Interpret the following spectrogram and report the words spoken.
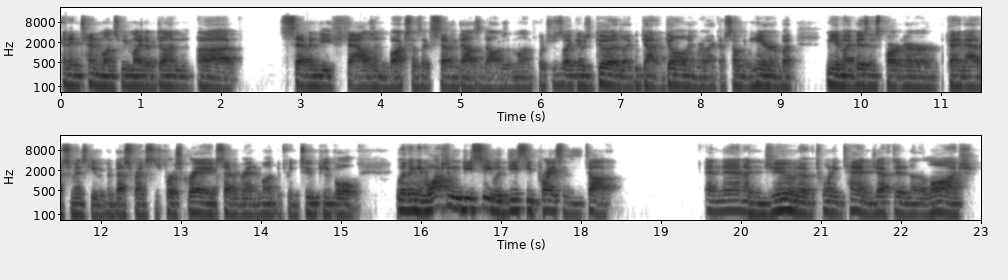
And in 10 months, we might have done uh, 70,000 bucks. It was like $7,000 a month, which was like, it was good. Like we got it going. We're like, there's something here. But me and my business partner, a guy named Adam Saminsky, we've been best friends since first grade, seven grand a month between two people living in Washington, D.C. with D.C. prices is tough. And then in June of 2010, Jeff did another launch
